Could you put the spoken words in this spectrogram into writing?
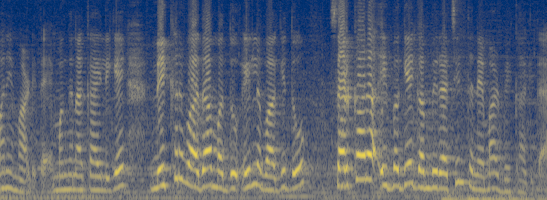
ಮನೆ ಮಾಡಿದೆ. ಮಂಗನ ಕಾಯಿಲೆಗೆ ನಿಖರವಾದ ಮದ್ದು ಇಲ್ಲವಾಗಿದ್ದು ಸರ್ಕಾರ ಈ ಬಗ್ಗೆ ಗಂಭೀರ ಚಿಂತನೆ ಮಾಡಬೇಕಾಗಿದೆ.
